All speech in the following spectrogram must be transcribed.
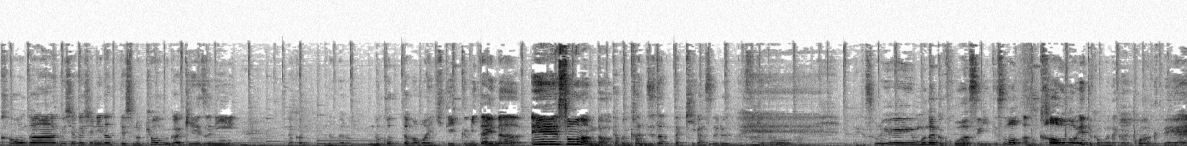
顔がぐしゃぐしゃになってその恐怖が消えずになんかなんだろう残ったまま生きていくみたいなえー、そうなんだ。多分感じだった気がするんですけどなんかそれもなんか怖すぎてそのあの顔の絵とかもなんか怖くて。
